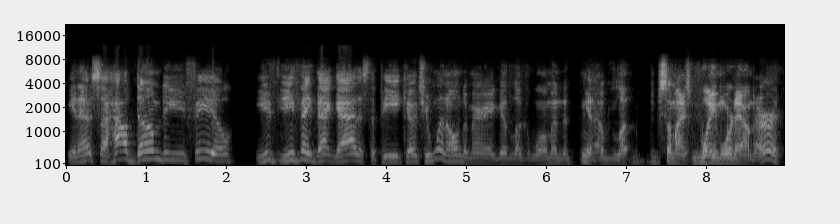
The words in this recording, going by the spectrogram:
You know, so how dumb do you feel? You you think that guy that's the PE coach who went on to marry a good looking woman, you know, somebody's way more down to earth.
